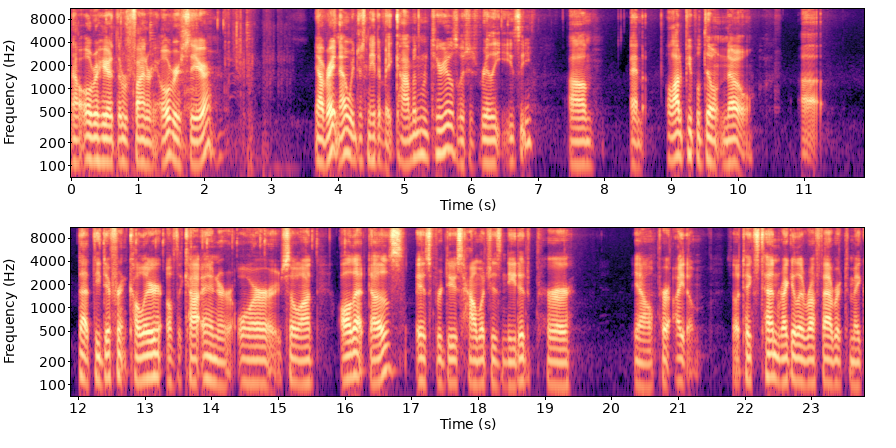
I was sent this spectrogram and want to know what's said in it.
Now over here at the refinery overseer. Yeah, right now we just need to make common materials, which is really easy. Um, and a lot of people don't know uh, that the different color of the cotton or or so on, all that does is reduce how much is needed per, you know, per item. So it takes 10 regular rough fabric to make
